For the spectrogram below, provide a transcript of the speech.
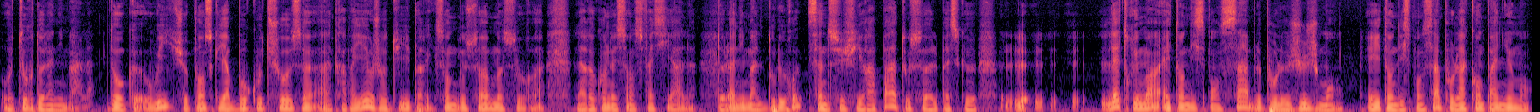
autour de l'animal. Donc euh, oui, je pense qu'il y a beaucoup de choses à travailler. Aujourd'hui, par exemple, nous sommes sur euh, la reconnaissance faciale de l'animal douloureux. Ça ne suffira pas tout seul parce que l'être humain est indispensable pour le jugement et est indispensable pour l'accompagnement.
